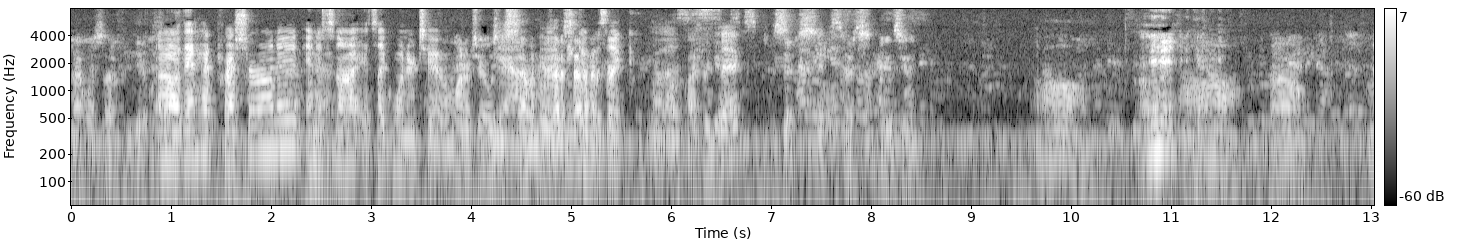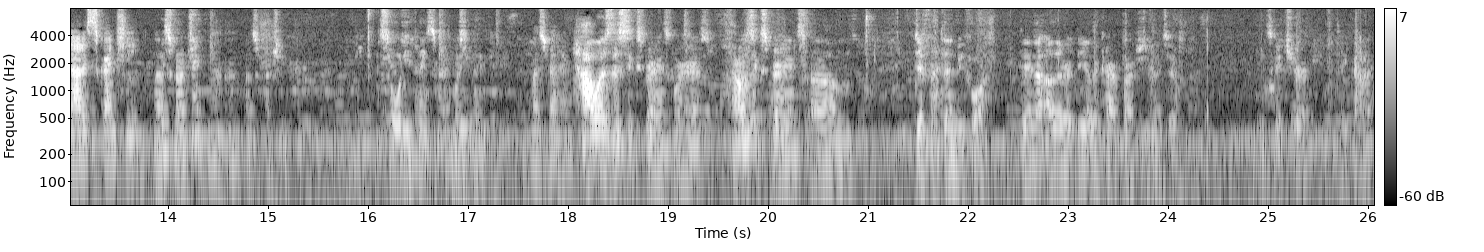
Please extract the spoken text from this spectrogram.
That was uh, forget. Was Oh, that that had pressure on it, and it's not. It's like one or two. one or two? Was yeah. it seven? Was that a think seven? it was I like uh, I forget. six. Six. Six or Look at the ceiling. Oh. Oh. Oh. oh, Not a scrunchy. that's scrunchy. Mm-mm. That's scrunchy. So what do you think? What do you think? Much better. How is this experience? Come here. How is this experience um, different than before? Than the other the other chiropractors you've been to? Let's get your take on it.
